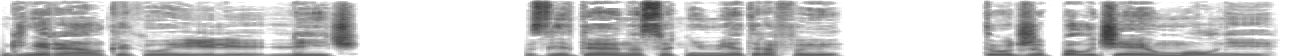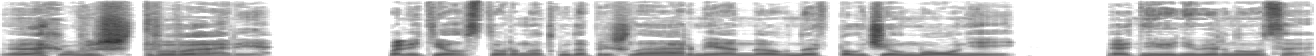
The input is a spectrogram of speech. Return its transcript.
Генерал какой или лич. Взлетаю на сотню метров и... Тут же получаю молнии. Ах вы ж твари! Полетел в сторону, откуда пришла армия, но вновь получил молнией. От нее не вернуться.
